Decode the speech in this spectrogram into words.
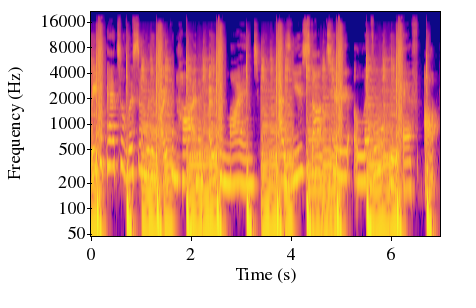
Be prepared to listen with an open heart and an open mind as you start to level the F up.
